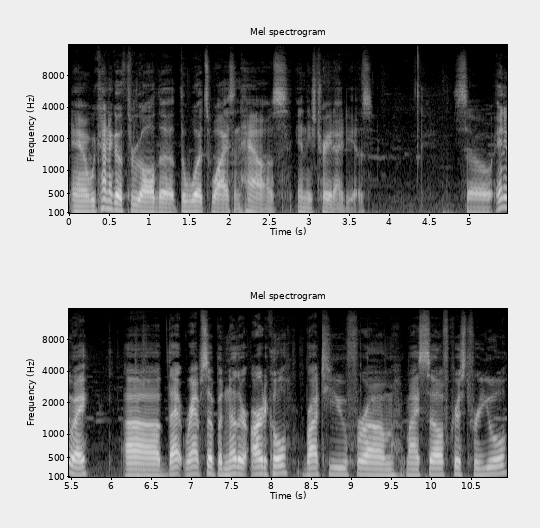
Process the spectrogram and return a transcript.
And we kind of go through all the, the what's, why's, and how's in these trade ideas. So, anyway, uh, that wraps up another article brought to you from myself, Christopher Uhl,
